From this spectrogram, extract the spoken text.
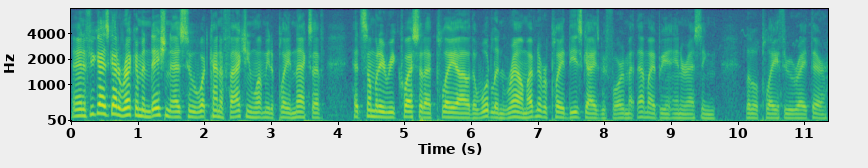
And if you guys got a recommendation as to what kind of faction you want me to play next, I've had somebody request that I play uh, the Woodland Realm. I've never played these guys before. That might be an interesting little playthrough right there.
